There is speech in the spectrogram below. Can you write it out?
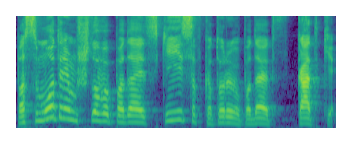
Посмотрим, что выпадает с кейсов, которые выпадают в катке.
